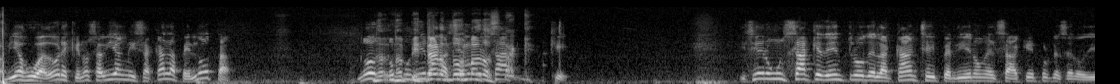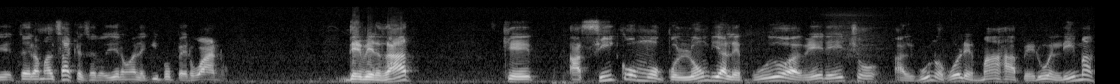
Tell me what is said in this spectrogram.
había jugadores que no sabían ni sacar la pelota. No, no, no pudieron hacer un saque. saque. Hicieron un saque dentro de la cancha y perdieron el saque porque se lo dieron, era mal saque, se lo dieron al equipo peruano. De verdad que así como Colombia le pudo haber hecho algunos goles más a Perú en Lima,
